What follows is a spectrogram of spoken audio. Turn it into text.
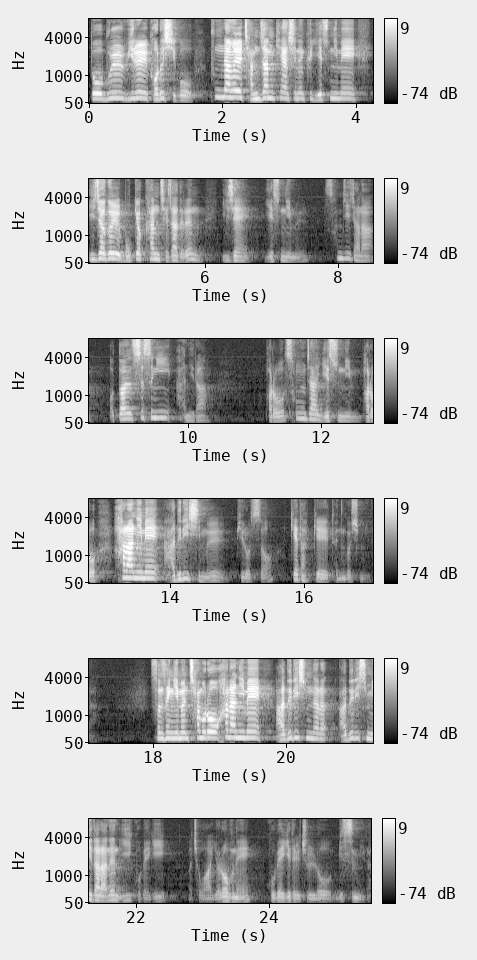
또 물 위를 걸으시고 풍랑을 잠잠케 하시는 그 예수님의 이적을 목격한 제자들은 이제 예수님을 선지자나 어떠한 스승이 아니라 바로 성자 예수님, 바로 하나님의 아들이심을 비로소 깨닫게 된 것입니다. 선생님은 참으로 하나님의 아들이십니다 라는 이 고백이 저와 여러분의 고백이 될 줄로 믿습니다.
